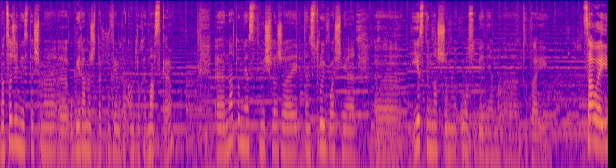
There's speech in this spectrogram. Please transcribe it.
na co dzień jesteśmy, e, ubieramy, że tak powiem, taką trochę maskę. E, Natomiast myślę, że ten strój właśnie e, jest tym naszym uosobieniem e, tutaj całej,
